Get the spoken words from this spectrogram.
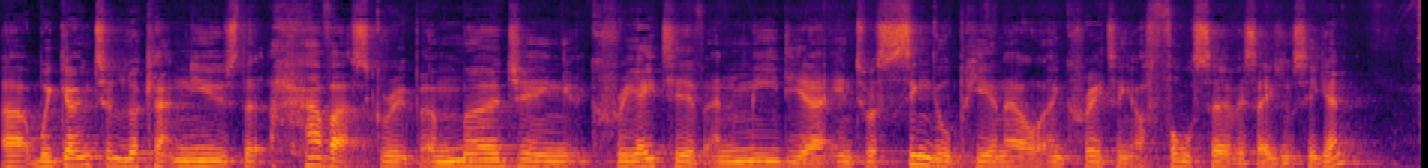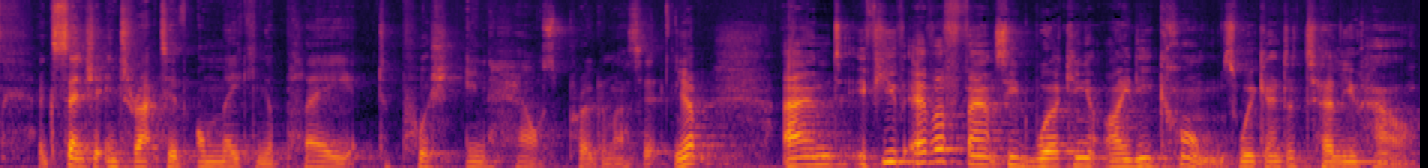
uh, we're going to look at news that Havas Group are merging creative and media into a single P&L and creating a full-service agency again. Accenture Interactive on making a play to push in-house programmatic. Yep. And if you've ever fancied working at ID Comms, we're going to tell you how.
